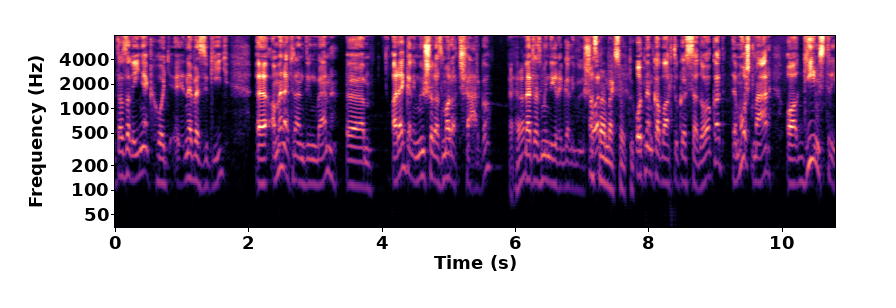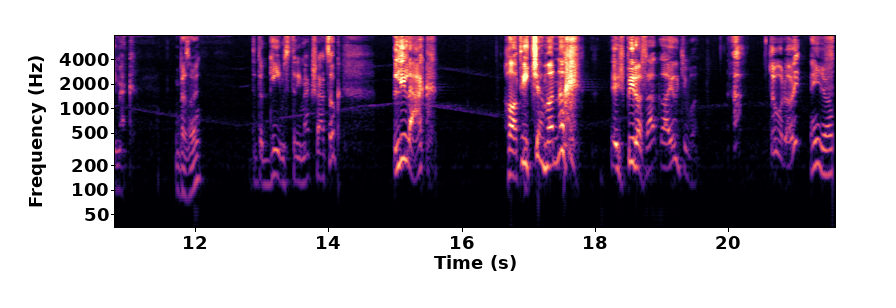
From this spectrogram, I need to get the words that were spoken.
Tehát az a lényeg, hogy nevezzük így. A menetrendünkben a reggeli műsor az maradt sárga, Aha. mert az mindig reggeli műsor. Azt már megszoktuk. Ott nem kavartuk össze a dolgokat, de most már a game streamek, Bezony. tehát a game streamek, srácok, lilák, ha a Twitch-en vannak, és pirosak a YouTube-on. Mi? Így van.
